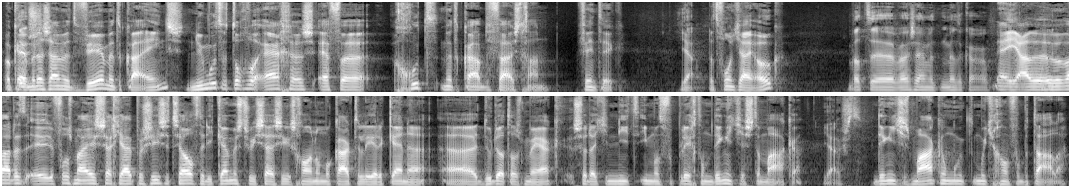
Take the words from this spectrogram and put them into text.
oké, Dus- maar dan zijn we het weer met elkaar eens. Nu moeten we toch wel ergens even goed met elkaar op de vuist gaan, vind ik. Ja. Dat vond jij ook? Wat, eh, waar zijn we het met elkaar over? Nee, ja, we, we waren het, eh, volgens mij zeg jij precies hetzelfde. Die chemistry sessie is gewoon om elkaar te leren kennen. Eh, doe dat als merk, zodat je niet iemand verplicht om dingetjes te maken. Juist. Dingetjes maken moet, moet je gewoon voor betalen.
